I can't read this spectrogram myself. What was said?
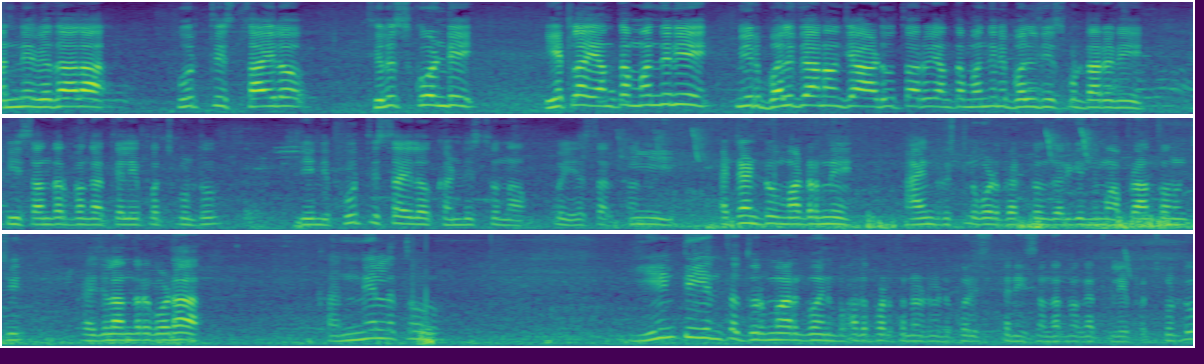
అన్ని విధాల పూర్తి స్థాయిలో తెలుసుకోండి. ఇట్లా ఎంతమందిని మీరు బలిదానం చే అడుగుతారు ఎంతమందిని బలి తీసుకుంటారని ఈ సందర్భంగా తెలియపరుచుకుంటూ దీన్ని పూర్తి స్థాయిలో ఖండిస్తున్నాం. వైఎస్ఆర్ ఈ అటెంట్ మర్డర్ని ఆయన దృష్టిలో కూడా పెట్టడం జరిగింది మా ప్రాంతం నుంచి. ప్రజలందరూ కూడా కన్నీళ్ళతో ఏంటి ఇంత దుర్మార్గం అని బాధపడుతున్నటువంటి పరిస్థితిని ఈ సందర్భంగా తెలియపరుచుకుంటూ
